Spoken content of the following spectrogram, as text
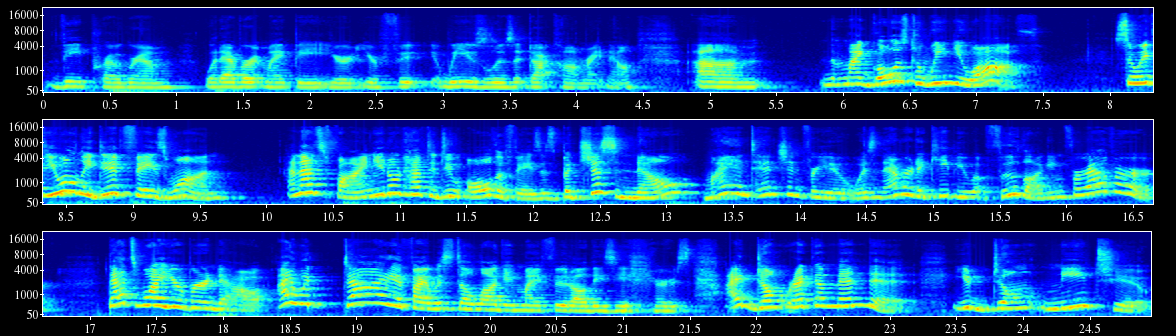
the program, whatever it might be. Your your food. We use loseit.com right now. Um, my goal is to wean you off. So if you only did phase one, and that's fine. You don't have to do all the phases, but just know my intention for you was never to keep you food logging forever. That's why you're burned out. I would die if I was still logging my food all these years. I don't recommend it. You don't need to.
